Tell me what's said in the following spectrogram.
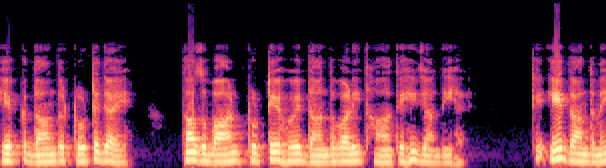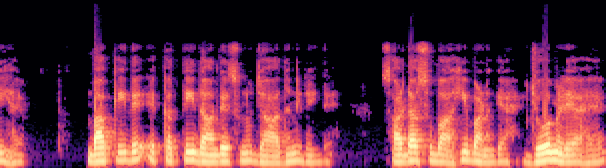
ਇੱਕ ਦੰਦ ਟੁੱਟ ਜਾਏ ਤਾਂ ਜ਼ੁਬਾਨ ਟੁੱਟੇ ਹੋਏ ਦੰਦ ਵਾਲੀ ਥਾਂ ਤੇ ਹੀ ਜਾਂਦੀ ਹੈ ਕਿ ਇਹ ਦੰਦ ਨਹੀਂ ਹੈ। ਬਾਕੀ ਦੇ 31 ਦੰਦ ਇਸ ਨੂੰ ਯਾਦ ਨਹੀਂ ਰਹਿੰਦੇ। ਸਾਡਾ ਸੁਭਾਅ ਹੀ ਬਣ ਗਿਆ ਹੈ। ਜੋ ਮਿਲਿਆ ਹੈ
